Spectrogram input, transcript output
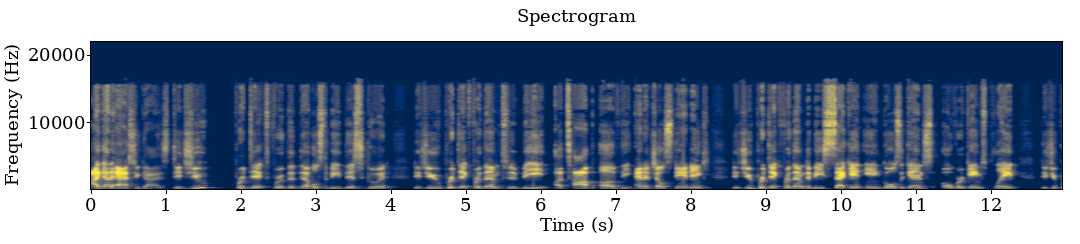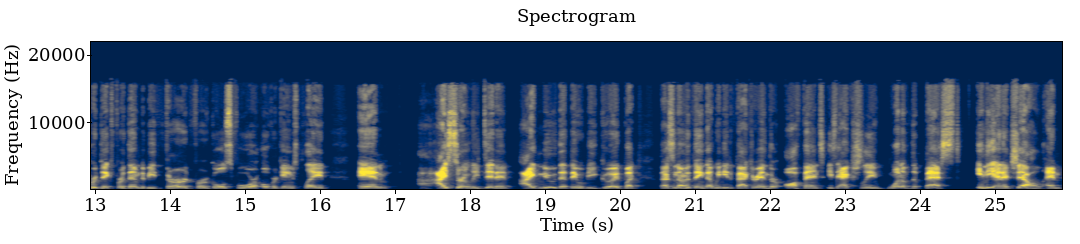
I got to ask you guys did you predict for the Devils to be this good? Did you predict for them to be atop of the NHL standings? Did you predict for them to be second in goals against over games played? Did you predict for them to be third for goals for over games played? And I certainly didn't. I knew that they would be good, but that's another thing that we need to factor in. Their offense is actually one of the best in the NHL. And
